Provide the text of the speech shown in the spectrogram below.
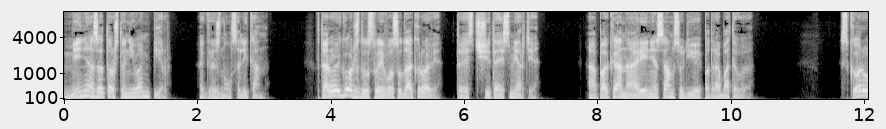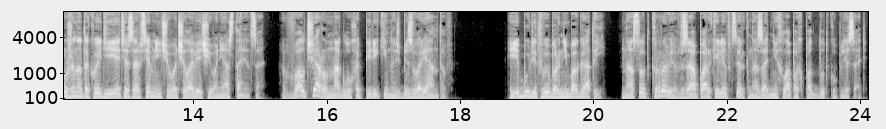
«Меня за то, что не вампир», — огрызнулся Ликан. «Второй год жду своего суда крови, то есть, считай, смерти. А пока на арене сам судьей подрабатываю. Скоро уже на такой диете совсем ничего человечьего не останется. В волчару наглухо перекинусь без вариантов. И будет выбор небогатый, на суд крови в зоопарк или в цирк на задних лапах под дудку плясать.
